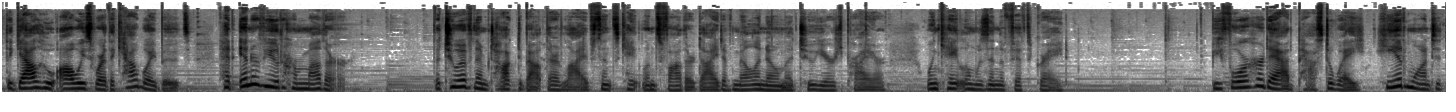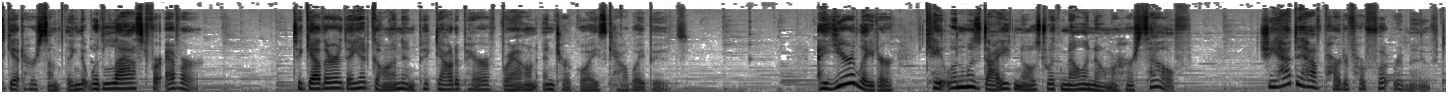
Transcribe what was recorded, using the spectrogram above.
the gal who always wore the cowboy boots, had interviewed her mother. The two of them talked about their lives since Caitlin's father died of melanoma two years prior when Caitlin was in the fifth grade. Before her dad passed away, he had wanted to get her something that would last forever. Together, they had gone and picked out a pair of brown and turquoise cowboy boots. A year later, Caitlin was diagnosed with melanoma herself. She had to have part of her foot removed.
